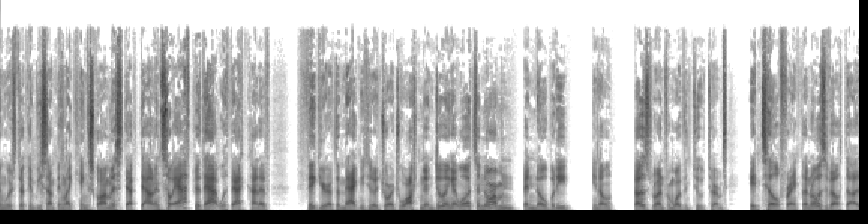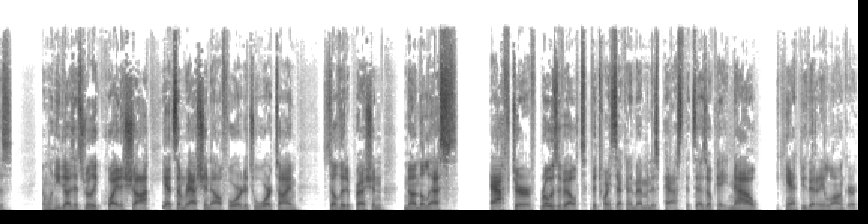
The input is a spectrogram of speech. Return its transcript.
in which there can be something like King's School. I'm going to step down. And so after that, with that kind of figure of the magnitude of George Washington doing it, well, it's a norm, and, and nobody, you know, does run for more than two terms until Franklin Roosevelt does. And when he does, it's really quite a shock. He had some rationale for it. It's wartime, still the Depression. Nonetheless, after Roosevelt, the 22nd Amendment is passed that says, okay, now you can't do that any longer.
